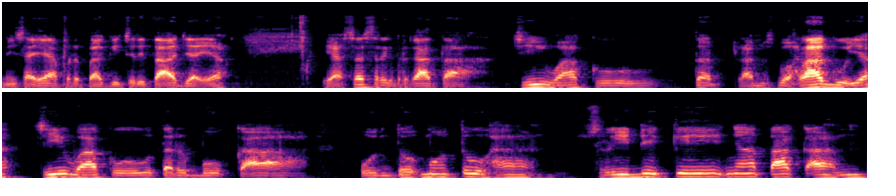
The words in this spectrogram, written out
ini saya berbagi cerita aja ya. Ya, saya sering berkata, jiwaku, ter, dalam sebuah lagu ya, jiwaku terbuka Untukmu Tuhan, selidiki, nyatakan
